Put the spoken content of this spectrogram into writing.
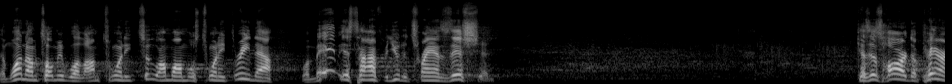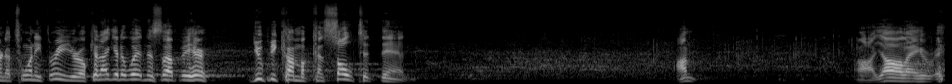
and one of them told me, Well, I'm 22, I'm almost 23 now. Well, maybe it's time for you to transition. Because it's hard to parent a 23 year old. Can I get a witness up here? You become a consultant then. I'm, Oh, y'all ain't. Ready.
